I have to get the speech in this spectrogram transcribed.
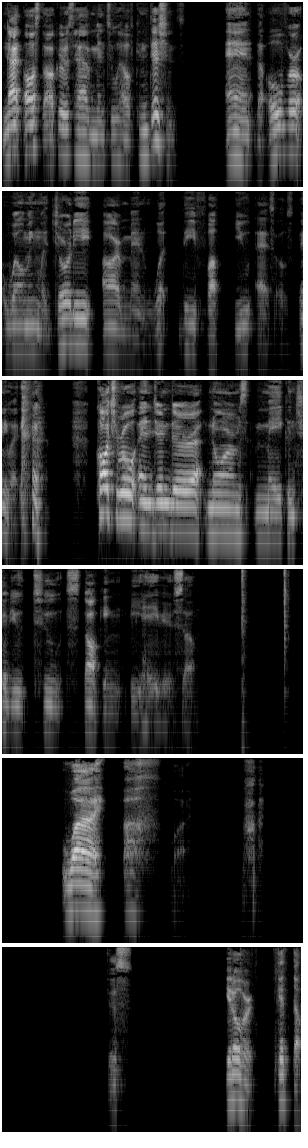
not all stalkers have mental health conditions, and the overwhelming majority are men. What the fuck, you assholes? Anyway. Cultural and gender norms may contribute to stalking behavior. So, why? Uh, why? Just get over it. Get the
